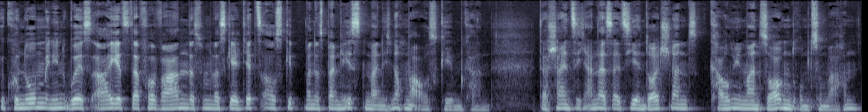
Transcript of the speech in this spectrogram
Ökonomen in den USA jetzt davor warnen, dass wenn man das Geld jetzt ausgibt, man das beim nächsten Mal nicht nochmal ausgeben kann. Da scheint sich anders als hier in Deutschland kaum jemand Sorgen drum zu machen,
